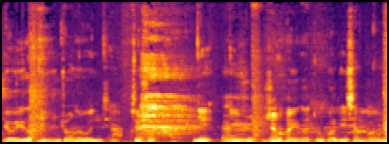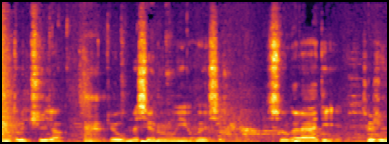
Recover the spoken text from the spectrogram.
有一个很严重的问题，就是你你任何一个读过《理想国》的人都知道，嗯就是我们写论文也会写，苏格拉底就是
